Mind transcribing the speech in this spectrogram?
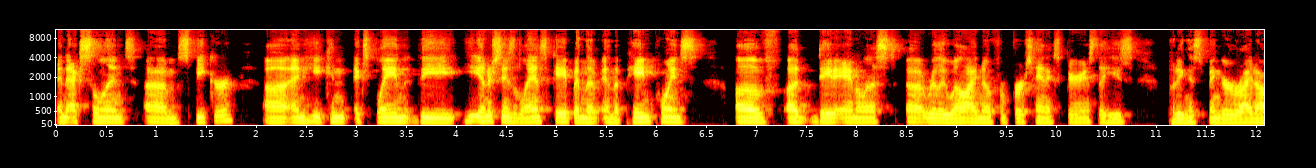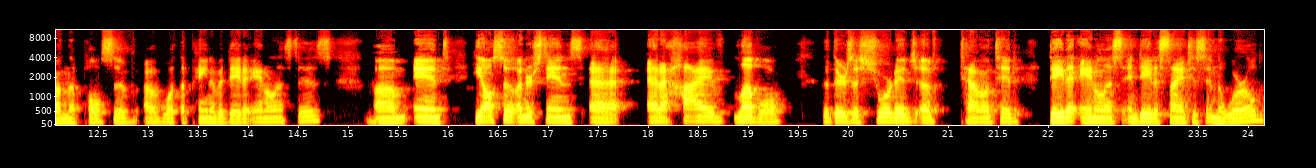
an excellent um, speaker, and he can explain the he understands the landscape and the and the pain points of a data analyst uh, really well. I know from firsthand experience that he's putting his finger right on the pulse of, of what the pain of a data analyst is. Um, and he also understands uh, at a high level that there's a shortage of talented data analysts and data scientists in the world.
